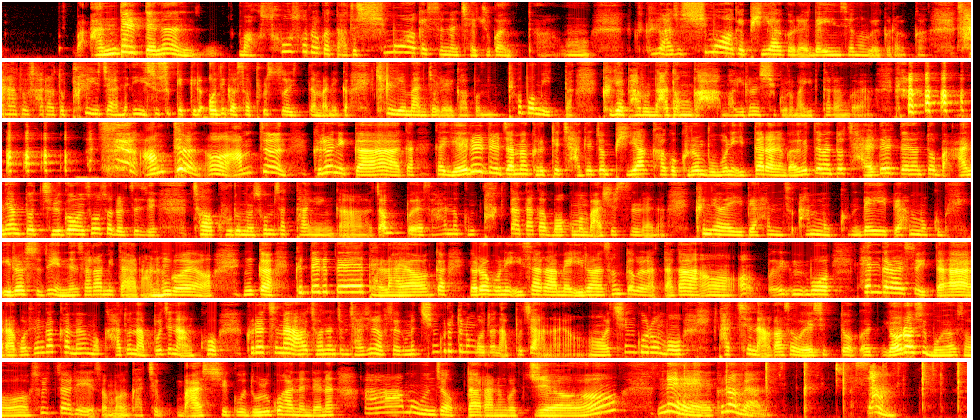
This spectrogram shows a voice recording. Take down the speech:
안 될 때는 막 소설을 갖다 아주 심오하게 쓰는 재주가 있다. 어, 그 아주 심오하게 비약을 해. 내 인생은 왜 그럴까? 살아도 살아도 풀리지 않는 이 수수께끼를 어디 가서 풀 수 있단 말이니까 킬리만조레에 가보면 표범이 있다. 그게 바로 나던가. 막 이런 식으로 막 입다라는 거야. 암튼, 어, 암튼, 그러니까, 그러니까, 그러니까 예를 들자면 그렇게 자기를 좀 비약하고 그런 부분이 있다라는 거야. 그때만 또 잘 될 때는 또 마냥 또 즐거운 소설을 쓰지. 저 구름은 솜사탕인가. 점프해서 한 움큼 탁 따다가 먹으면 맛있을래나. 그녀의 입에 한, 한 문큼, 내 입에 한 문큼. 이럴 수도 있는 사람이다라는 거예요. 그러니까, 그때 그때 달라요. 그러니까, 여러분이 이 사람의 이러한 성격을 갖다가, 어, 어, 뭐, 핸들할 수 있다라고 생각하면 뭐, 가도 나쁘진 않고, 그렇지만 아 저는 좀 자신 없어요. 그러면 친구로 두는 것도 나쁘지 않아요. 어, 친구로 뭐 같이 나가서 외식도 어, 여럿이 모여서 술자리에서 뭐 같이 마시고 놀고 하는 데는 아무 문제 없다라는 거죠. 네, 그러면 쌈,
